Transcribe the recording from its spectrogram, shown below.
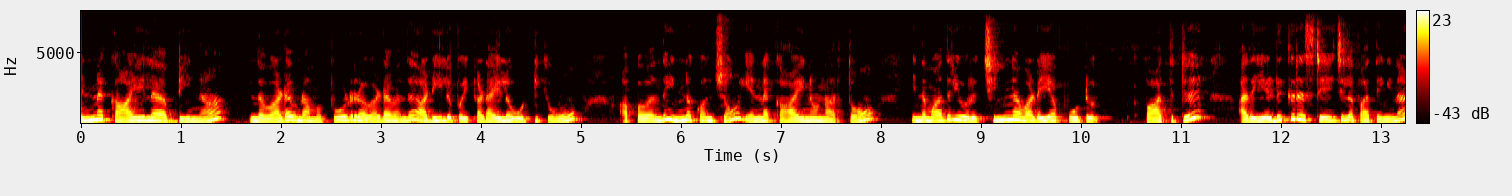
எண்ணெய் காயலை அப்படின்னா இந்த வடை நம்ம போடுற வடை வந்து அடியில் போய் கடாயில் ஒட்டிக்கும். அப்போ வந்து இன்னும் கொஞ்சம் எண்ணெய் காயணும்னு அர்த்தம். இந்த மாதிரி ஒரு சின்ன வடையாக போட்டு பார்த்துட்டு அதை எடுக்கிற ஸ்டேஜில் பார்த்தீங்கன்னா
